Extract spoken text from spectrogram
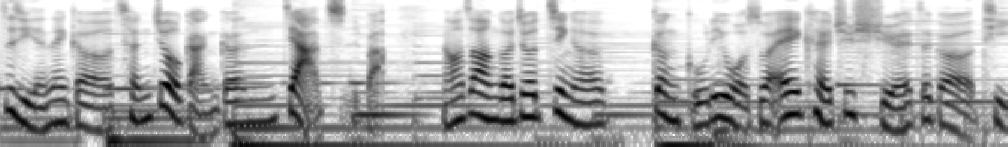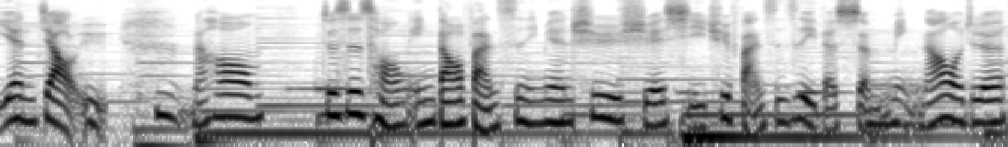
自己的那个成就感跟价值吧。然后赵阳哥就进而更鼓励我说：“哎，可以去学这个体验教育，嗯，然后就是从引导反思里面去学习，去反思自己的生命。”然后我觉得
